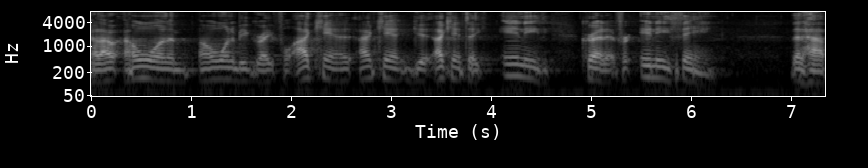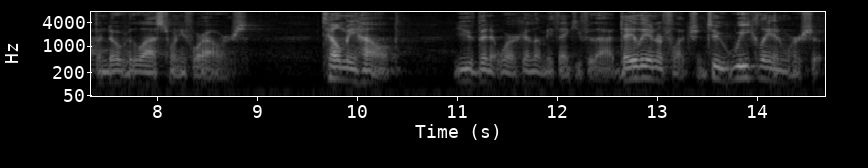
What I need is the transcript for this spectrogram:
God, I, I want to I want to be grateful. I can't I can't get I can't take any credit for anything that happened over the last 24 hours. Tell me how you've been at work, and let me thank you for that. Daily in reflection. Two, weekly in worship.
